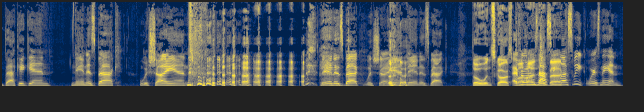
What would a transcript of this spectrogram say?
Back again. Nana's back with Cheyenne. Nana's back with Cheyenne. Nana's back. Throwing scarves Everyone behind was asking back. last week, where's Nan?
